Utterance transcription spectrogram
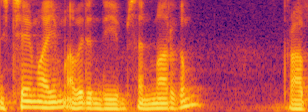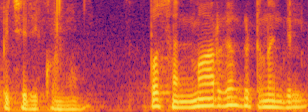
നിശ്ചയമായും അവരെന്ത് ചെയ്യും സന്മാർഗം പ്രാപിച്ചിരിക്കുന്നു. അപ്പോൾ സന്മാർഗം കിട്ടണമെങ്കിൽ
